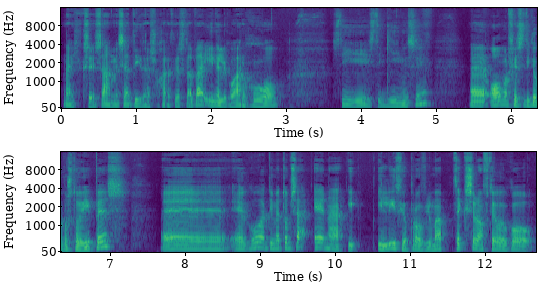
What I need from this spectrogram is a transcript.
να έχει ξέρεις, άμεση αντίδραση ο χαρακτήρας κτλ. Είναι λίγο αργό στη, στην κίνηση. Ε, όμορφη αισθητική όπως το είπες. Ε, εγώ αντιμετώπισα ένα ηλίθιο πρόβλημα. Δεν ξέρω αν φταίω εγώ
